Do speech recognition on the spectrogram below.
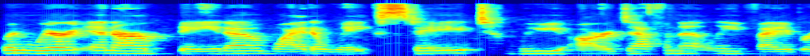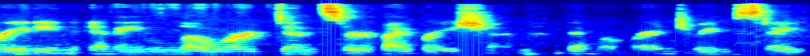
When we're in our beta wide awake state, we are definitely vibrating in a lower, denser vibration than when we're in dream state.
